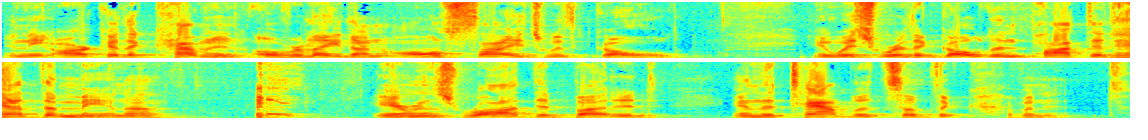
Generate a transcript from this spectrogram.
and the ark of the covenant overlaid on all sides with gold, in which were the golden pot that had the manna, Aaron's rod that budded, and the tablets of the covenant.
